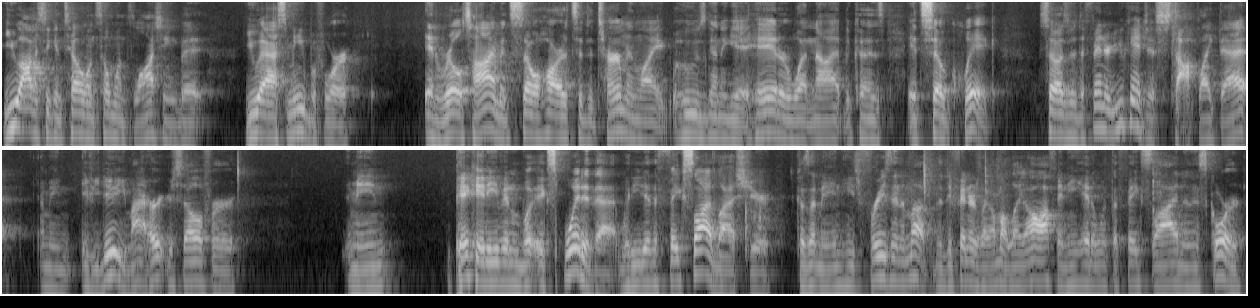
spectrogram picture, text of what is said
you obviously can tell when someone's launching, but you asked me before in real time, it's so hard to determine like who's gonna get hit or whatnot because it's so quick. So as a defender, you can't just stop like that. I mean, if you do, you might hurt yourself or I mean, Pickett even exploited that when he did the fake slide last year. Because I mean, he's freezing him up. The defender's like, "I'm gonna lay off," and he hit him with the fake slide and then scored.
